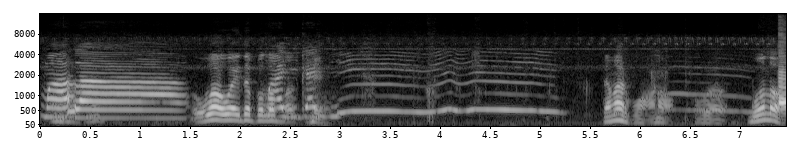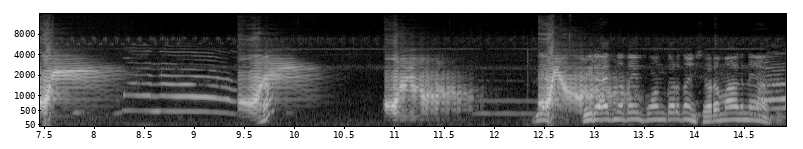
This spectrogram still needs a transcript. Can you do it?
માલા. ઓવા હોય તો પેલો. તમાર ભણો. બોલો. તું તમે ફોન કરો તો શરમ આગ નહીં આવતી?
